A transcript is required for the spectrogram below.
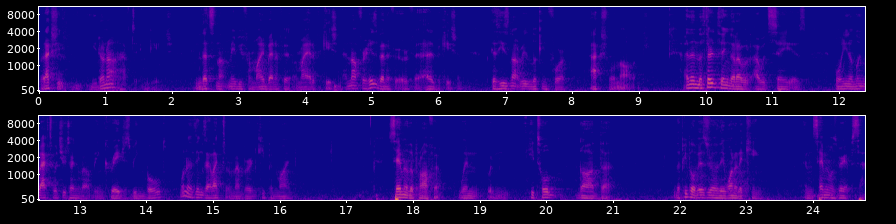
but actually you do not have to engage. And that's not maybe for my benefit or my edification, and not for his benefit or for edification, because he's not really looking for actual knowledge. And then the third thing that I would I would say is, well, you know, going back to what you're talking about, being courageous, being bold. One of the things I like to remember and keep in mind, Samuel the prophet, when when he told God that the people of Israel they wanted a king, and Samuel was very upset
